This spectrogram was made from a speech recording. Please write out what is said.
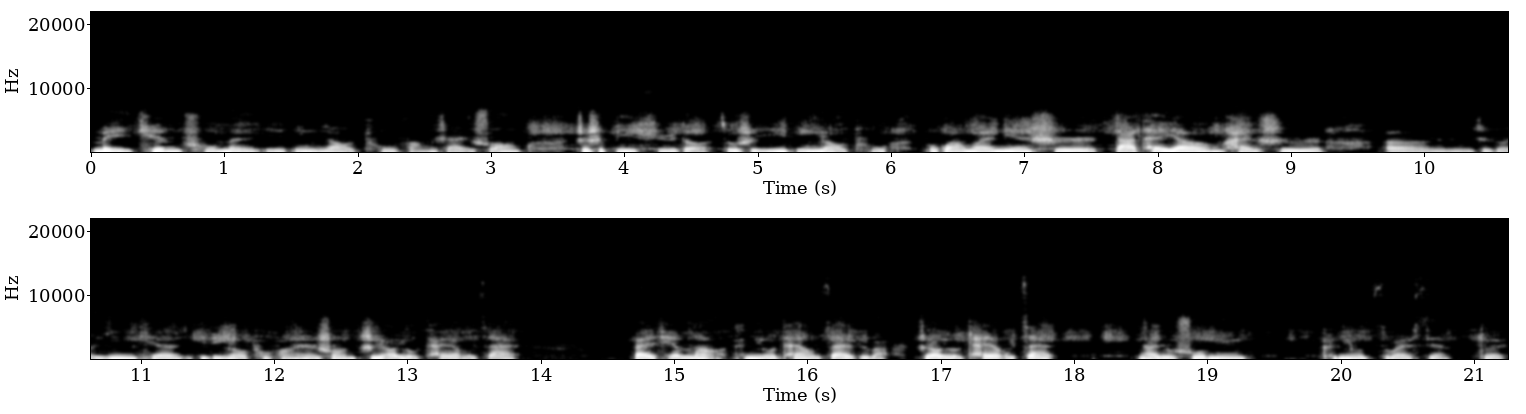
每天出门一定要涂防晒霜，这是必须的，就是一定要涂，不管外面是大太阳还是嗯这个阴天，一定要涂防晒霜。只要有太阳在，白天嘛肯定有太阳在，对吧？只要有太阳在，那就说明肯定有紫外线。对，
